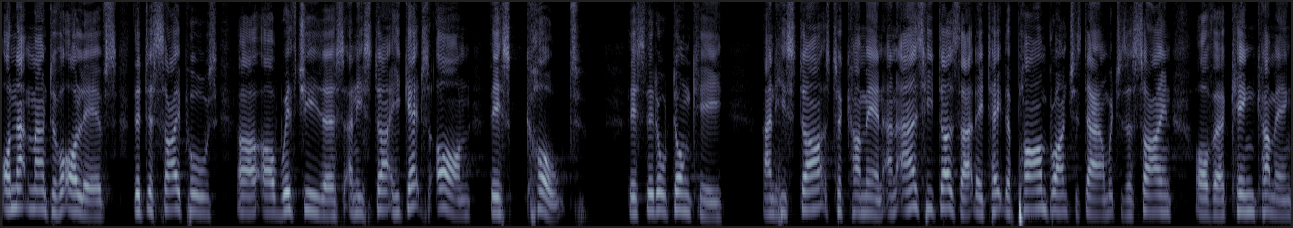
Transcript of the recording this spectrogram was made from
on that Mount of Olives, the disciples are, are with Jesus, and he start, he gets on this colt, this little donkey, and he starts to come in. And as he does that, they take the palm branches down, which is a sign of a king coming.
